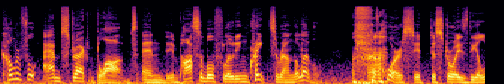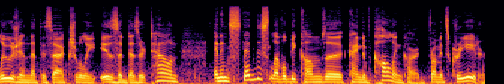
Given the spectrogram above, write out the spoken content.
colorful abstract blobs and impossible floating crates around the level. And of course, it destroys the illusion that this actually is a desert town, and instead this level becomes a kind of calling card from its creator.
